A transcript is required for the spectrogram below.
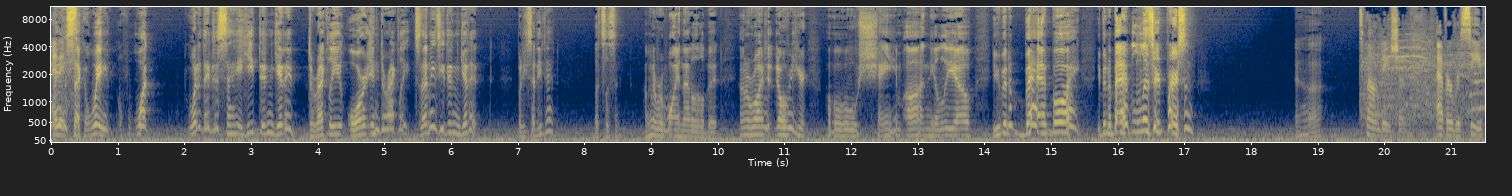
Wait a it's- second. Wait, what? What did they just say? He didn't get it directly or indirectly. So that means he didn't get it, but he said he did. Let's listen. I'm gonna rewind that a little bit. I'm gonna rewind it over here. Oh, shame on you, Leo. You've been a bad boy. You've been a bad lizard person. Uh, foundation ever received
